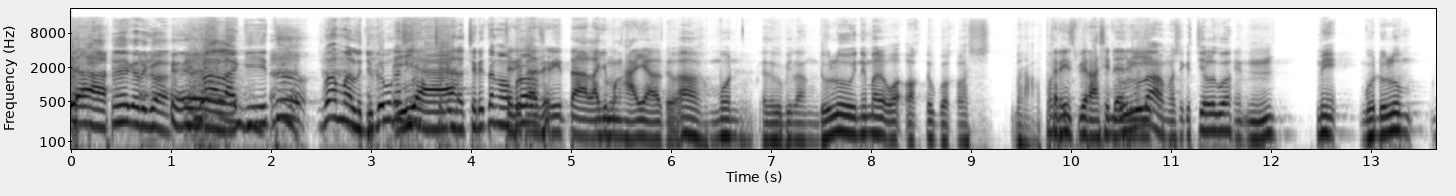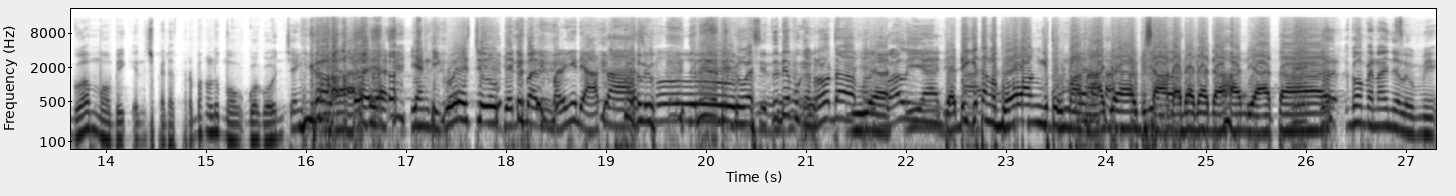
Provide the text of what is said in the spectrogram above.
ya. Eh, kata gua. Gua lagi itu, gua malu juga bukan sih Iya. cerita-cerita ngobrol. Cerita-cerita lagi menghayal tuh. Ah, Mun, kata gua bilang dulu ini mah wa- waktu gua kelas berapa? gitu. Terinspirasi dari Dulu lah masih kecil gua. Mm. Mi, gua dulu gua mau bikin sepeda terbang, lu mau gua gonceng enggak? Ya, ya, yang di gue cup, jadi baling-balingnya di atas. Jadi yang di goes itu dia bukan roda, Iya, baling-baling. iya, jadi kita ngebolang gitu ke mana aja, bisa ada dadahan di atas. Gue pengen nanya lu Mi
